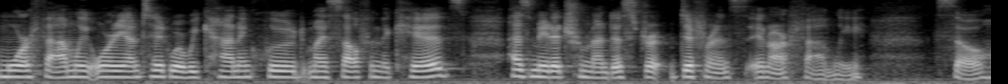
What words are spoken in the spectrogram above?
more family oriented, where we can include myself and the kids, has made a tremendous difference in our family. So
